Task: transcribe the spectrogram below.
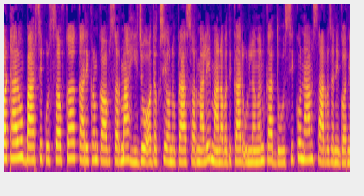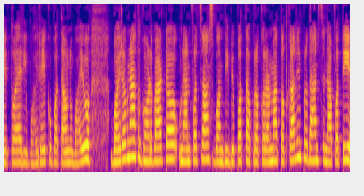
अठारौं वार्षिक उत्सवका कार्यक्रमका अवसरमा हिजो अध्यक्ष अनुप्राज शर्माले मानवाधिकार उल्लंघनका दोषीको नाम सार्वजनिक गर्ने तयारी भइरहेको बताउनुभयो। भैरवनाथ गणबाट उनापचास बन्दी बेपत्ता प्रकरणमा तत्कालीन प्रधान सेनापति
